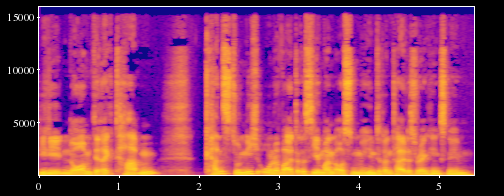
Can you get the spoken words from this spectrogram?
die die Norm direkt haben, kannst du nicht ohne weiteres jemanden aus dem hinteren Teil des Rankings nehmen.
